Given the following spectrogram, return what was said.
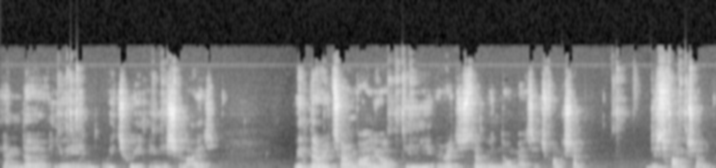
and the uint, which we initialize with the return value of the register window message function. This function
